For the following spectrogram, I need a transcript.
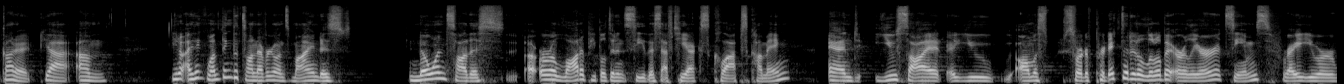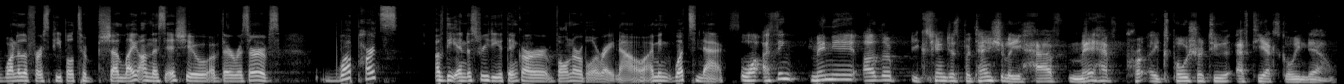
Got it. Yeah. Um, you know, I think one thing that's on everyone's mind is no one saw this, or a lot of people didn't see this FTX collapse coming. And you saw it, uh, you almost sort of predicted it a little bit earlier, it seems, right? You were one of the first people to shed light on this issue of their reserves. What parts of the industry do you think are vulnerable right now? I mean, what's next? Well, I think many other exchanges potentially have may have exposure to FTX going down.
